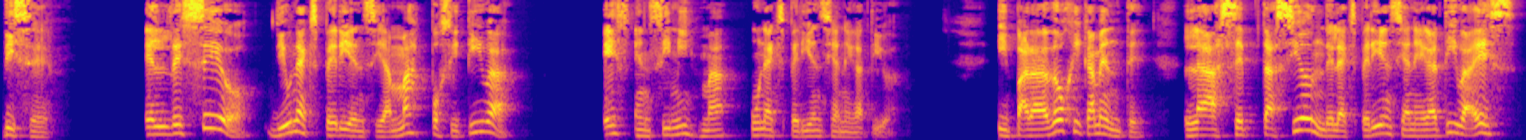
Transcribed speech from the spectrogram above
dice, el deseo de una experiencia más positiva es en sí misma una experiencia negativa. Y paradójicamente, la aceptación de la experiencia negativa es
